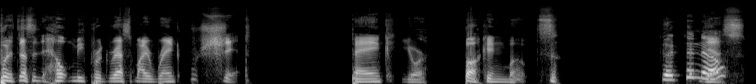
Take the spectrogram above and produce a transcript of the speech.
but it doesn't help me progress my rank for shit. Bank your fucking motes. Good to know. Yes.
